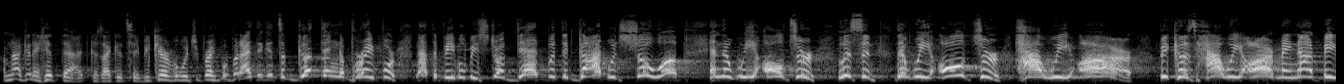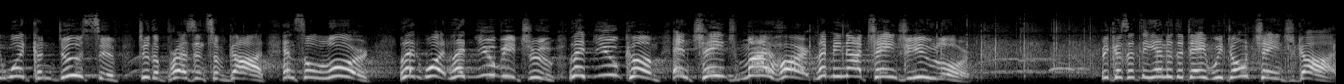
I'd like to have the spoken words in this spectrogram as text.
I'm not going to hit that because I could say, be careful what you pray for, but I think it's a good thing to pray for. Not that people be struck dead, but that God would show up and that we alter, listen, that we alter how we are because how we are may not be what conducive to the presence of God. And so Lord, let what? Let you be true. Let you come and change my heart. Let me not change you, Lord. Because at the end of the day, we don't change God.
